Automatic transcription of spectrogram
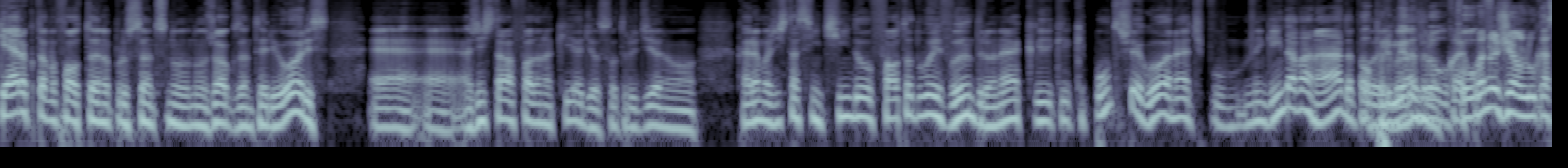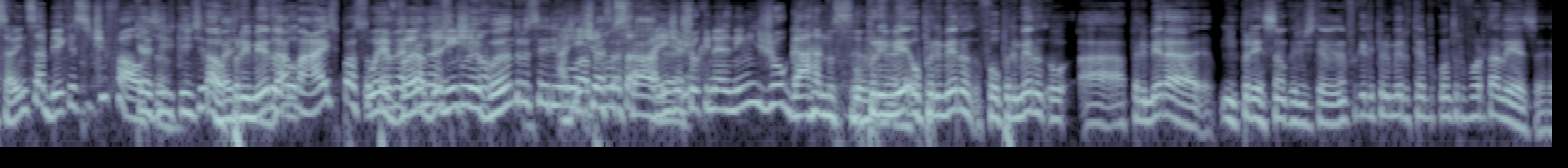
que era o que estava faltando para o Santos no- nos jogos anteriores. É, é, a gente estava falando aqui, Adilson, outro dia no. Caramba, a gente está sentindo falta do Evandro, né? Que, que, que ponto chegou, né? Tipo, ninguém dava nada. O pelo primeiro Evandro. jogo foi o- Quando o Gianluca saiu, a gente sabia que ia sentir falta. Que a gente, que a gente, Cara, o primeiro- jamais passou O pela minha Evandro, a cabeça gente que o não- Evandro seria a o gente, não sa- peça-chave. a gente achou que não ia nem jogar no Santos. O primeiro, o primeiro, foi o primeiro, a a primeira impressão que a gente teve foi aquele primeiro tempo contra o Fortaleza.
